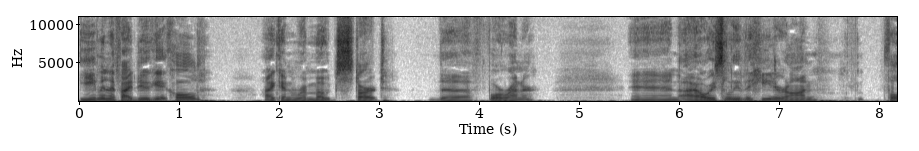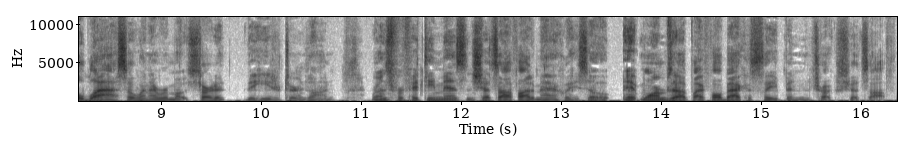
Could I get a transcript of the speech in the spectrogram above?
Even if I do get cold, I can remote start the 4Runner. And I always leave the heater on full blast. So when I remote start it, the heater turns on. Runs for 15 minutes and shuts off automatically. So it warms up, I fall back asleep, and the truck shuts off.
